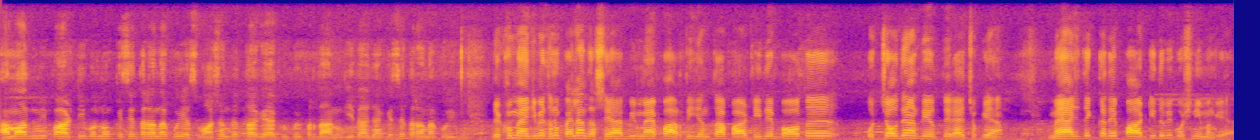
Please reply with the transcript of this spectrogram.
ਆਮ ਆਦਮੀ ਪਾਰਟੀ ਵੱਲੋਂ ਕਿਸੇ ਤਰ੍ਹਾਂ ਦਾ ਕੋਈ ਅਸਵਾਸ਼ਨ ਦਿੱਤਾ ਗਿਆ ਕਿ ਕੋਈ ਪ੍ਰਧਾਨਗੀ ਦਾ ਜਾਂ ਕਿਸੇ ਤਰ੍ਹਾਂ ਦਾ ਕੋਈ? ਦੇਖੋ ਮੈਂ ਜਿਵੇਂ ਤੁਹਾਨੂੰ ਪਹਿਲਾਂ ਦੱਸਿਆ ਵੀ ਮੈਂ ਭਾਰਤੀ ਜਨਤਾ ਪਾਰਟੀ ਦੇ ਬਹੁਤ ਉੱਚ ਅਹੁਦਿਆਂ ਦੇ ਉੱਤੇ ਰਹਿ ਚੁੱਕਿਆ। ਮੈਂ ਅੱਜ ਤੱਕ ਕਦੇ ਪਾਰਟੀ ਤੋਂ ਵੀ ਕੁਝ ਨਹੀਂ ਮੰਗਿਆ।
